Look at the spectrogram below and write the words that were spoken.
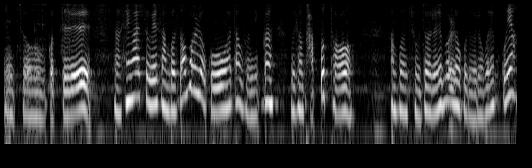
음, 저 것들을 생활 속에서 한번 써보려고 하다 보니까 우선 밥부터 한번 조절을 해보려고 노력을 했고요.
